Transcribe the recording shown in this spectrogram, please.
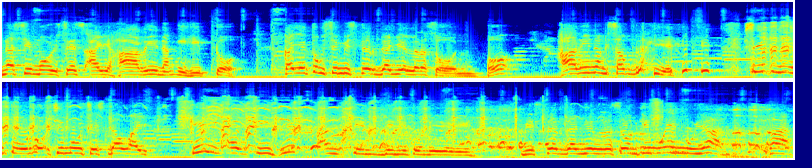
na si Moises ay hari ng Ehipto? Kaya itong si Mr. Daniel Rason, oh, hari ng sablay eh. Sino ituro? Si Moses daw ay King of Egypt. Ang tindi nito ni Mr. Daniel Rason. Kibuin mo yan. Ha?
